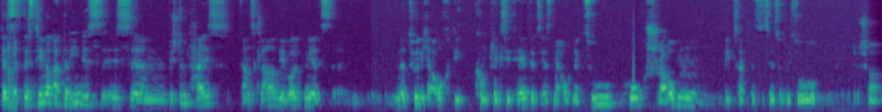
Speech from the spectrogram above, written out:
das, das, Thema Batterien ist, ist ähm, bestimmt heiß, ganz klar. Wir wollten jetzt äh, natürlich auch die Komplexität jetzt erstmal auch nicht zu hoch schrauben. Wie gesagt, das ist ja sowieso schon,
